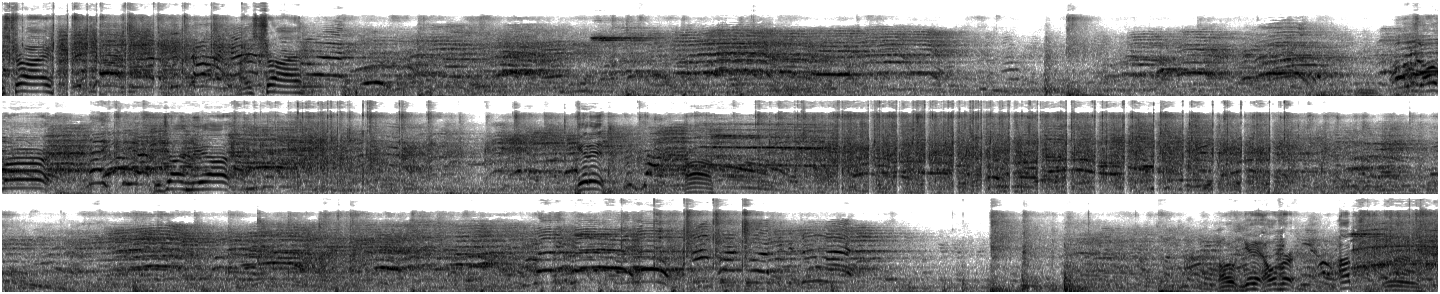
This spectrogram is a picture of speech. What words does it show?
Nice try. Nice try. It's over. Good job, Mia. Get it. Uh, get it over. Up.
